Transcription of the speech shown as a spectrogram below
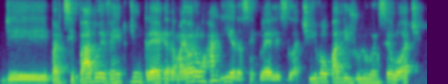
de participar do evento de entrega da maior honraria da Assembleia Legislativa ao padre Júlio Lancelotti,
